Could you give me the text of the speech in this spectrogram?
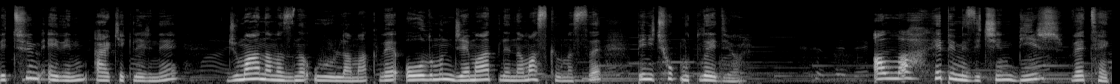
ve tüm evin erkeklerini cuma namazına uğurlamak ve oğlumun cemaatle namaz kılması beni çok mutlu ediyor. Allah hepimiz için bir ve tek.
